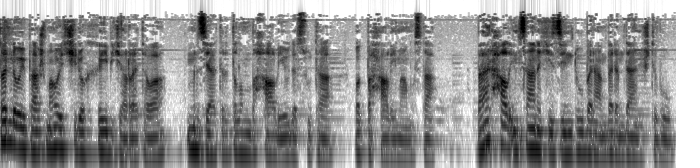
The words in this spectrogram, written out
بەر لەوەی پاشماوەی چیرۆکەکەی بگێڕێتەوە من زیاتر دڵم بە حاڵی و دەسووتا وەک بە حاڵی مامۆستا بار حاڵ ئینسانێکی زیندوو بەرامبەرم دانیشت بوو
